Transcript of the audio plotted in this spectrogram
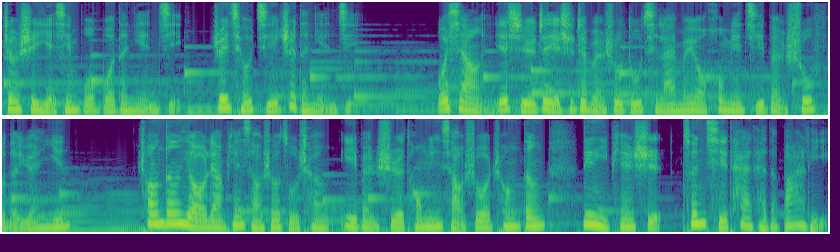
正是野心勃勃的年纪，追求极致的年纪。我想，也许这也是这本书读起来没有后面几本舒服的原因。《窗灯》有两篇小说组成，一本是同名小说《窗灯》，另一篇是村崎太太的巴黎。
